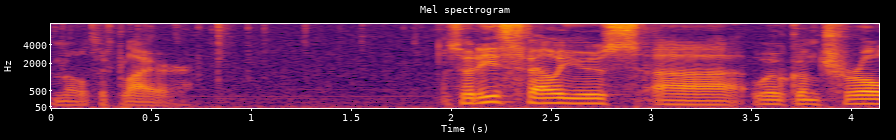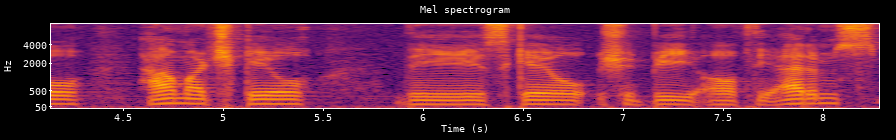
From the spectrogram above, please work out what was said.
multiplier. So these values uh, will control how much scale the scale should be of the atoms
